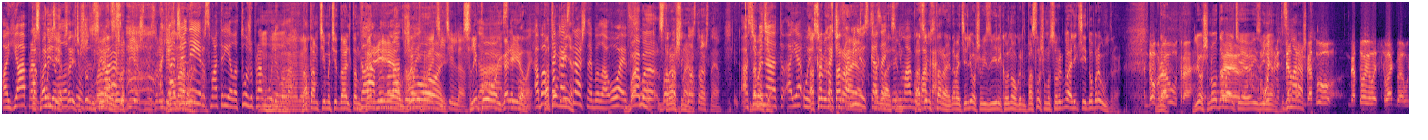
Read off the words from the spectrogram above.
А я Посмотрите, прогуливала смотрите, тоже. что за Да, сериал. знаешь. зарубежный, А зарубежный. я Эйр смотрела, тоже прогуливала. Да там Тимоти Дальтон Да, горел, живой, слепой, Да, горел. слепой. А баба Потом такая меня- страшная была. Ой, фу. Баба Баба страшная. всегда страшная. Особенно, Давайте. а я, ой, Особенно как хочу вторая. фамилию сказать, согласен. но не могу Особенно пока. вторая. Давайте Лешу из Великого Новгорода послушаем. Ему 42. Алексей, доброе утро. Доброе Да. утро. Леша, ну давайте, Э, извини. В 85 Заморашка. году готовилась свадьба у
